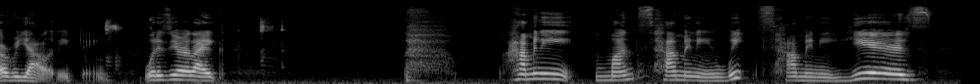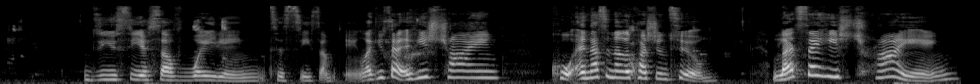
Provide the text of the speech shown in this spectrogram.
a reality thing? What is your like how many months, how many weeks, how many years do you see yourself waiting to see something? Like you said, if he's trying, cool. And that's another question too. Let's say he's trying,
